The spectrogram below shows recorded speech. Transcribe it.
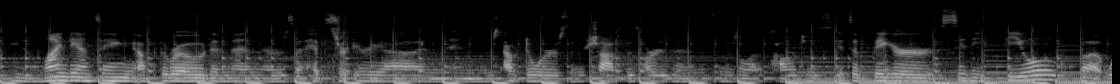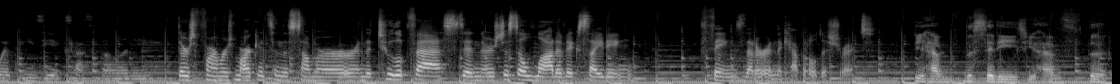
you know line dancing up the road, and then there's a hipster area, and, and there's outdoors, there's shops, there's artisans, colleges. It's a bigger city feel, but with easy accessibility. There's farmers markets in the summer and the Tulip Fest, and there's just a lot of exciting things that are in the Capital District. You have the cities, you have the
